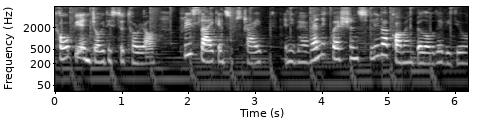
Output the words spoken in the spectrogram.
Hope you enjoyed this tutorial. Please like and subscribe and if you have any questions, leave a comment below the video.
